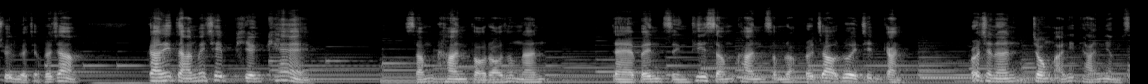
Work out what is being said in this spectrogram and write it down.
ช่วยเหลือจากพระเจ้า การอธิษฐานไม่ใช่เพียงแค่สำคัญต่อเราเท่านั้น แต่เป็นสิ่งที่สำคัญสำหรับพระเจ้าด้วยเช่นกัน เพราะฉะนั้นจงอธิษฐานอย่างส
